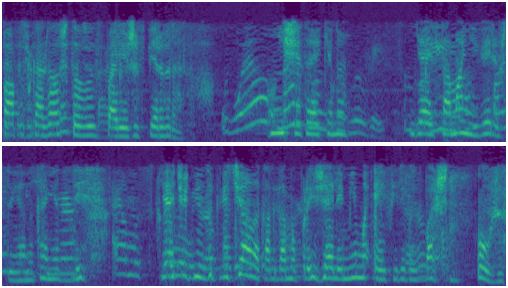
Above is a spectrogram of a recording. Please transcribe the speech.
Папа сказал, что вы в Париже в первый раз. Не считая кино. Я и сама не верю, что я наконец здесь. Я чуть не закричала, когда мы проезжали мимо Эйфелевой башни. Ужас.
